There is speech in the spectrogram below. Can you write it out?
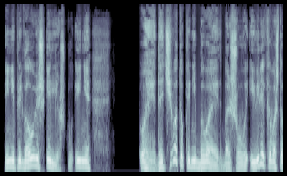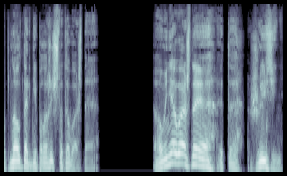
и не приголовишь и решку, и не... Ой, да чего только не бывает большого и великого, чтоб на алтарь не положить что-то важное. А у меня важное — это жизнь.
